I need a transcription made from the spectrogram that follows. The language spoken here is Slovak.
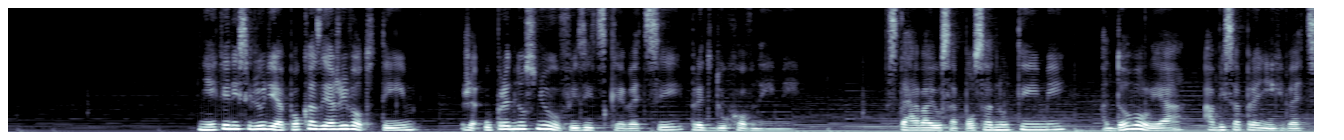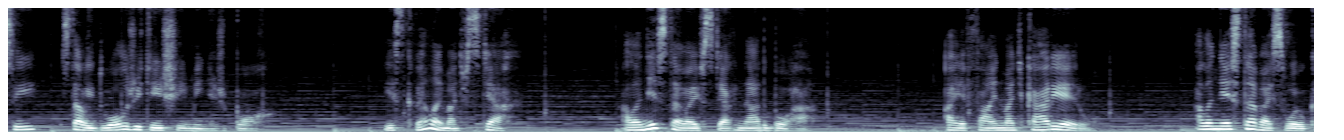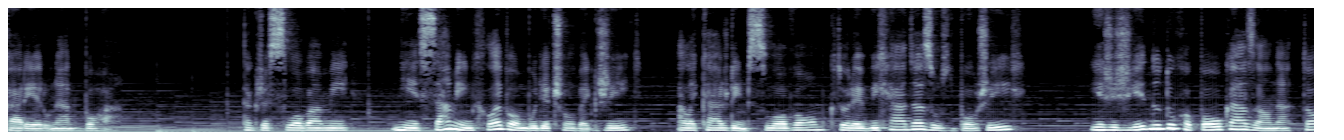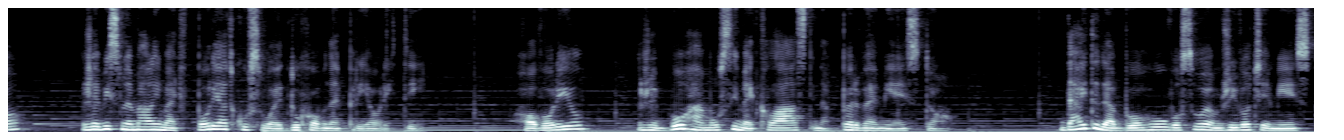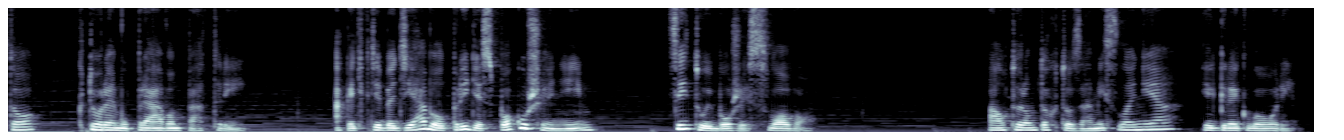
Niekedy si ľudia pokazia život tým, že uprednostňujú fyzické veci pred duchovnými. Stávajú sa posadnutými a dovolia, aby sa pre nich veci stali dôležitejšími než Boh. Je skvelé mať vzťah, ale nestávaj vzťah nad Boha. A je fajn mať kariéru, ale nestávaj svoju kariéru nad Boha. Takže slovami nie samým chlebom bude človek žiť, ale každým slovom, ktoré vychádza z úst Božích, Ježiš jednoducho poukázal na to, že by sme mali mať v poriadku svoje duchovné priority. Hovoril, že Boha musíme klásť na prvé miesto. Daj teda Bohu vo svojom živote miesto, ktorému právom patrí keď k tebe diabol príde s pokušením, cituj Božie slovo. Autorom tohto zamyslenia je Greg Laurie.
